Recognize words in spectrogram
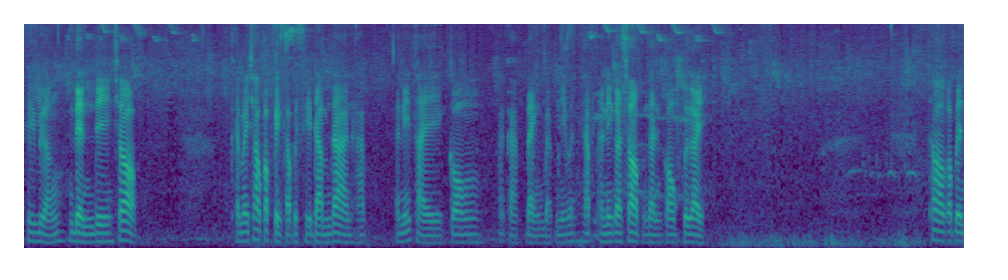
สีเหลืองเด่นดีชอบ ใครไม่ชอบก็เปลี่ยนกลับไปสีดำได้นะครับ อันนี้ใส่กองอากาศแต่งแบบนี้นะครับ อันนี้ก็ชอบเหมือนกันกองเปลือย ท่อก็เป็น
